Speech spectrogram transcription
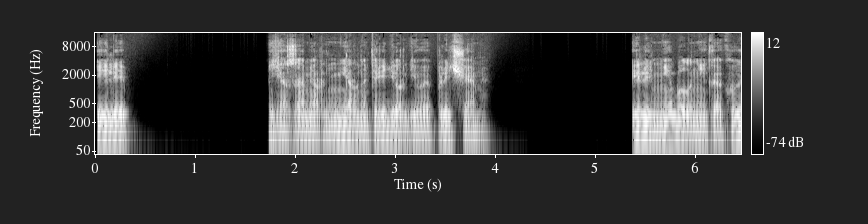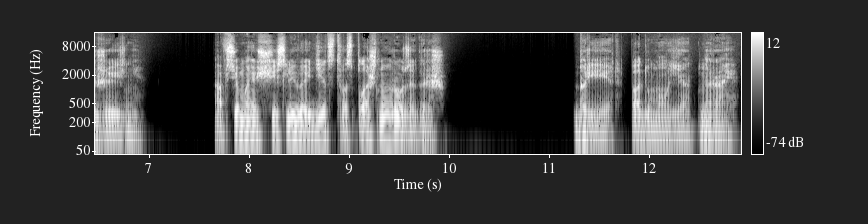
Или... Я замер, нервно передергивая плечами или не было никакой жизни, а все мое счастливое детство сплошной розыгрыш. «Бред», — подумал я, отмирая.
